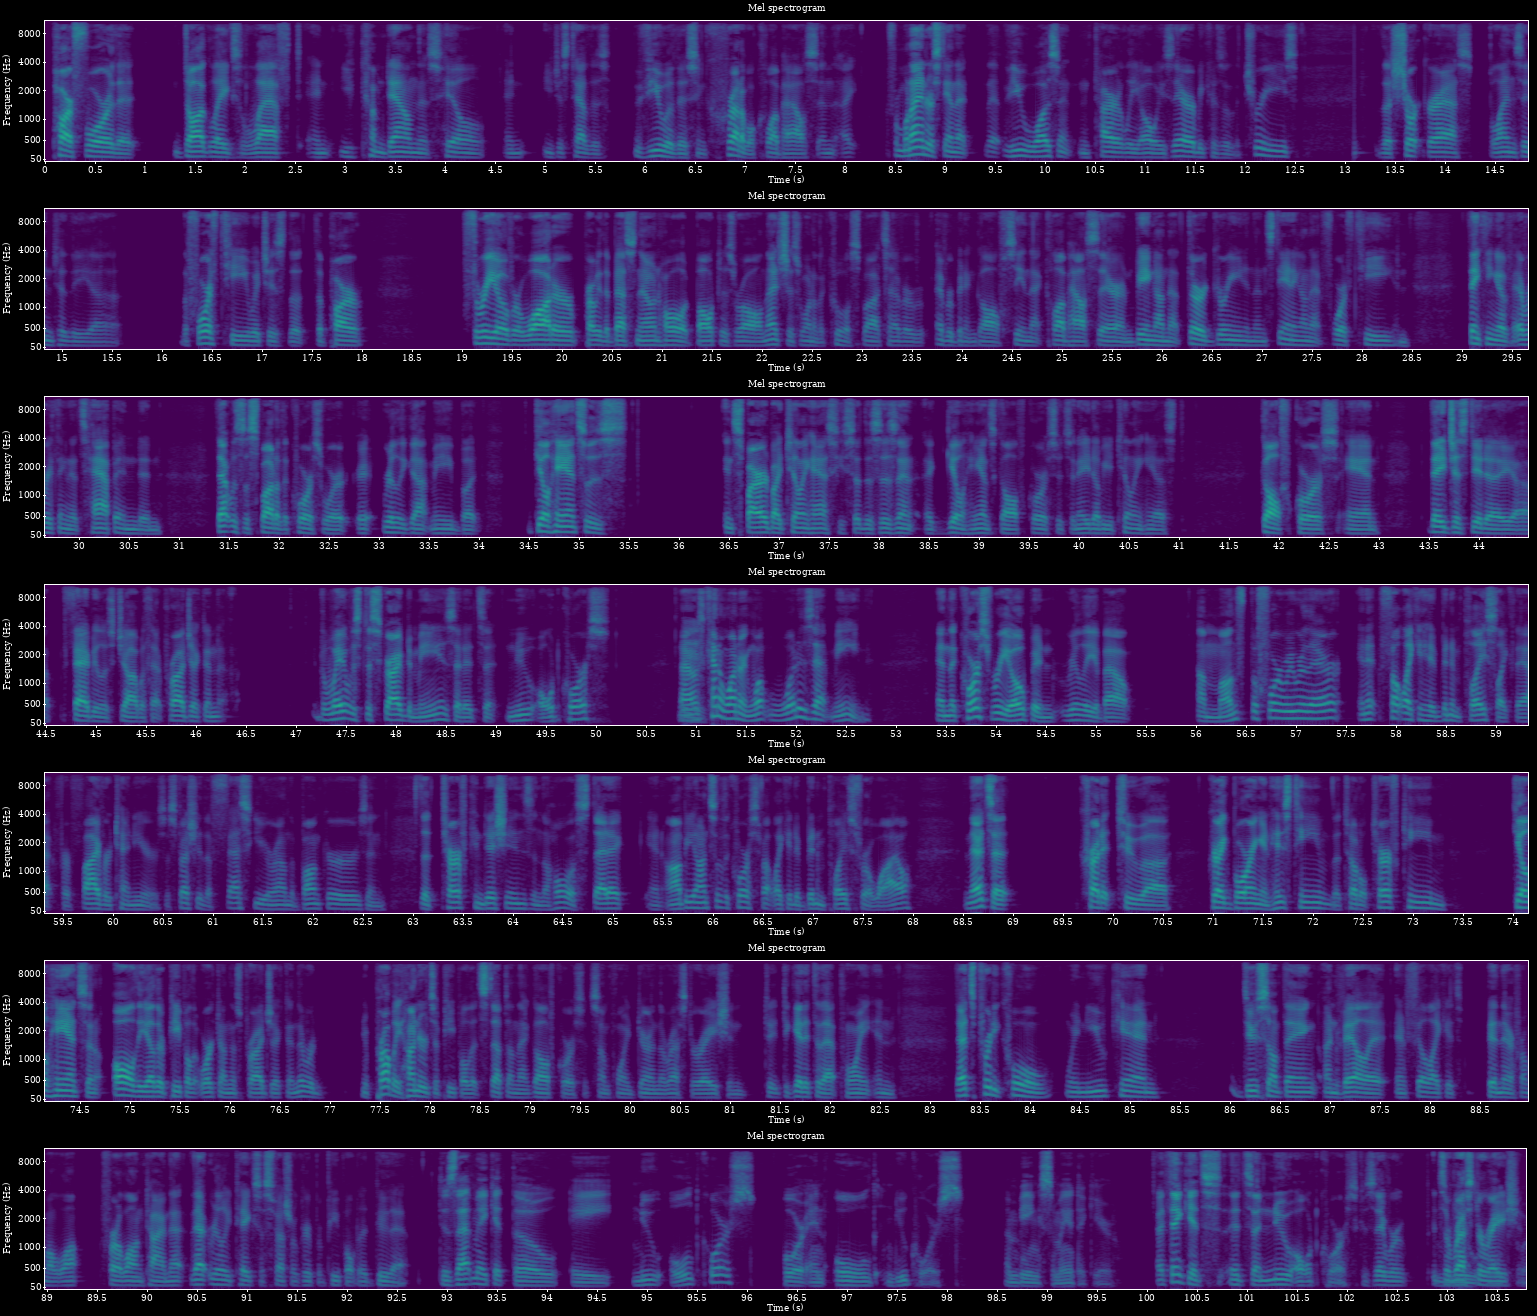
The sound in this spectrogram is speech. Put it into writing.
par four that dog legs left, and you come down this hill and you just have this view of this incredible clubhouse. And I, from what I understand, that that view wasn't entirely always there because of the trees. The short grass blends into the uh, the fourth tee, which is the the par three over water, probably the best known hole at Baltusrol, and that's just one of the coolest spots I've ever ever been in golf. Seeing that clubhouse there and being on that third green, and then standing on that fourth tee and thinking of everything that's happened, and that was the spot of the course where it really got me. But Gil Hanse was inspired by Tillinghast. He said this isn't a Gil Hanse golf course; it's an A.W. Tillinghast golf course, and they just did a uh, fabulous job with that project. And the way it was described to me is that it's a new old course, and mm. I was mm. kind of wondering what what does that mean. And the course reopened really about a month before we were there, and it felt like it had been in place like that for five or ten years, especially the fescue around the bunkers and the turf conditions and the whole aesthetic and ambiance of the course felt like it had been in place for a while. And that's a credit to uh, Greg Boring and his team, the Total Turf team, Gil Hanse, and all the other people that worked on this project. And there were you know, probably hundreds of people that stepped on that golf course at some point during the restoration to, to get it to that point. And that's pretty cool when you can do something, unveil it, and feel like it's been there from a long for a long time. That that really takes a special group of people to do that. Does that make it though a new old course or an old new course? I'm being semantic here. I think it's it's a new old course because they were it's a new restoration.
